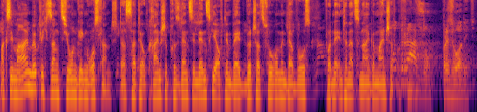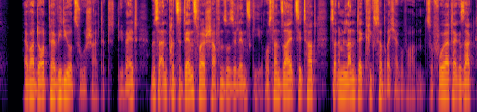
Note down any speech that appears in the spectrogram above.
Maximal mögliche Sanktionen gegen Russland. Das hat der ukrainische Präsident Zelensky auf dem Weltwirtschaftsforum in Davos von der internationalen Gemeinschaft gefordert. Er war dort per Video zugeschaltet. Die Welt müsse einen Präzedenzfall schaffen, so Zelensky. Russland sei, Zitat, zu einem Land der Kriegsverbrecher geworden. Zuvor hat er gesagt,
